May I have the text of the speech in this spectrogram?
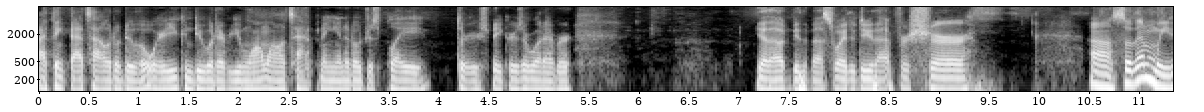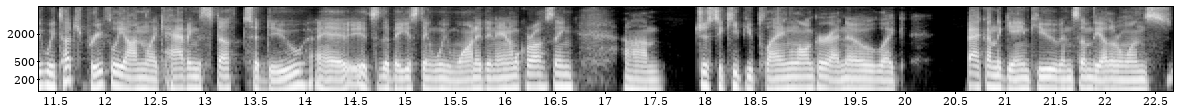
I think that's how it'll do it, where you can do whatever you want while it's happening and it'll just play through your speakers or whatever. Yeah, that would be the best way to do that for sure. Uh, so then we we touched briefly on like having stuff to do. Uh, it's the biggest thing we wanted in Animal Crossing, um, just to keep you playing longer. I know like back on the GameCube and some of the other ones,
